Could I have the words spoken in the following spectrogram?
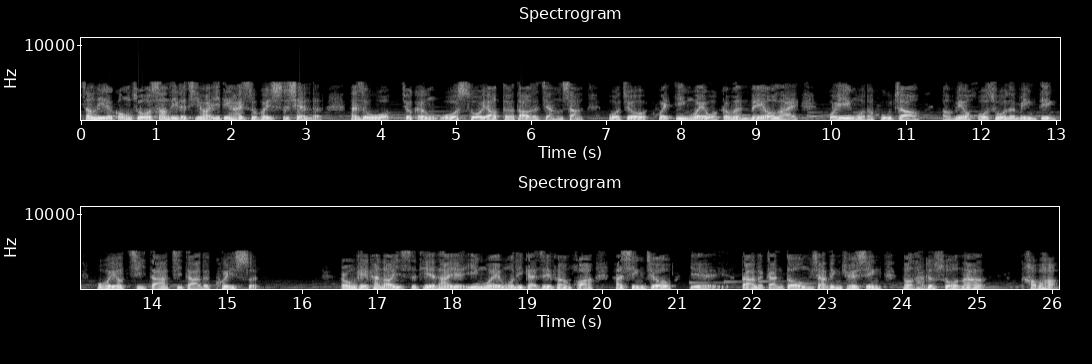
上帝的工作、上帝的计划一定还是会实现的。但是我就跟我所要得到的奖赏，我就会因为我根本没有来回应我的呼召，呃，没有活出我的命定，我会有极大极大的亏损。而我们可以看到，以斯帖他也因为莫迪改这番话，他心就也大了感动，下定决心，然后他就说：“那好不好？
